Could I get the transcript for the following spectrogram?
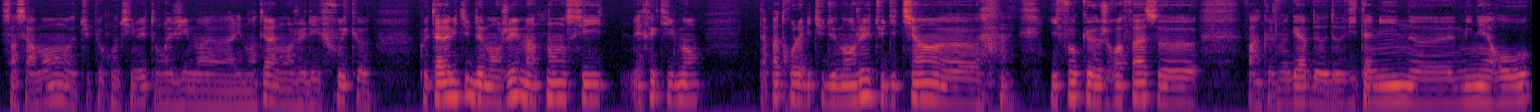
sincèrement, euh, tu peux continuer ton régime alimentaire et manger des fruits que, que tu as l'habitude de manger. Maintenant, si effectivement t'as pas trop l'habitude de manger, tu dis tiens, il faut que je refasse, enfin que je me gave de, vitamines, minéraux,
